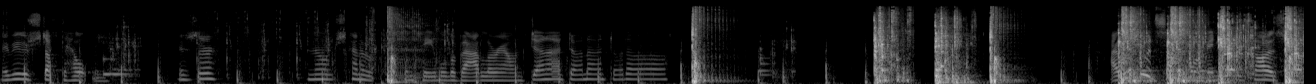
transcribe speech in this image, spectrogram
Maybe there's stuff to help me. Is there? No, just kind of a piston table to battle around. Da da da da da. I wish you would summon more minions. It's not as fun.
